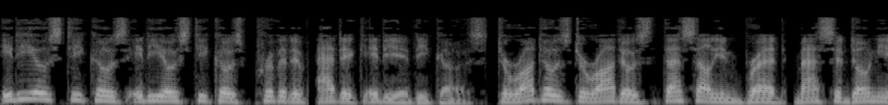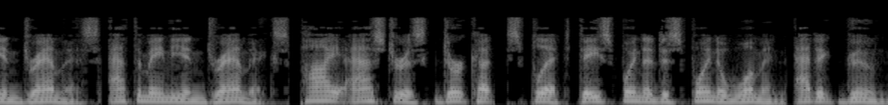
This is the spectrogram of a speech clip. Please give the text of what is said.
Idiostikos Idiostikos privative Attic idiotikos Doratos Doratos Thessalian bread Macedonian dramas Athemanian dramics pi asterisk durcut split Despoina despoina woman Attic goon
